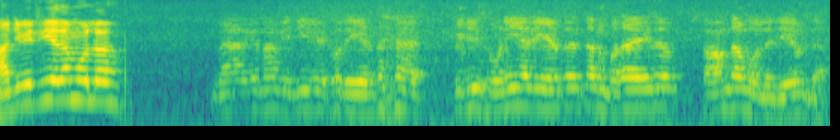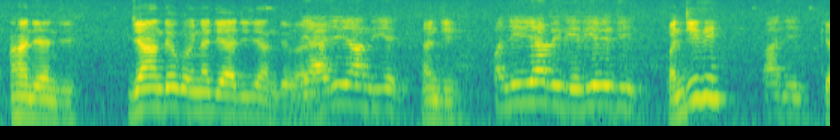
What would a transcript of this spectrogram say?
ਹਾਂਜੀ ਵੀਰ ਜੀ ਇਹਦਾ ਮੁੱਲ? ਮੈਂ ਕਹਿੰਦਾ ਵੀਰ ਜੀ ਵੇਖੋ ਰੇਟ ਤਾਂ ਕਿੰਨੀ ਸੋਹਣੀ ਹੈ ਰੇਟ ਤੇ ਤੁਹਾਨੂੰ ਪਤਾ ਇਹ ਤਾਂ ਸਾਮ ਦਾ ਮੁੱਲ ਜੇ ਹੁੰਦਾ। ਹਾਂਜੀ ਹਾਂਜੀ। ਜਾਣ ਦਿਓ ਕੋਈ ਨਾ ਜਾਇਜ਼ ਹੀ ਜਾਣ ਦਿਓ ਵੈਸੇ। ਜਾਇਜ਼ ਹੀ ਜਾਂਦੀ ਹੈ ਹਾਂਜੀ। 5000 ਦੀ ਦੇ ਦਈਏ ਵੀਰ ਜੀ। ਪੰਜੀ ਦੀ? ਹਾਂਜੀ। ਕੀ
